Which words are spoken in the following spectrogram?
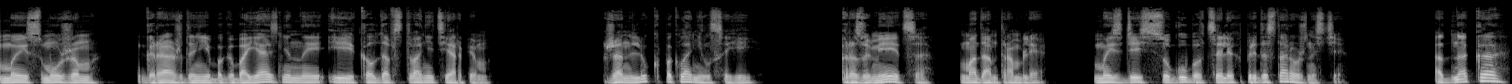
Мы с мужем граждане богобоязненные и колдовства не терпим». Жан-Люк поклонился ей. «Разумеется, мадам Трамбле, мы здесь сугубо в целях предосторожности. Однако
